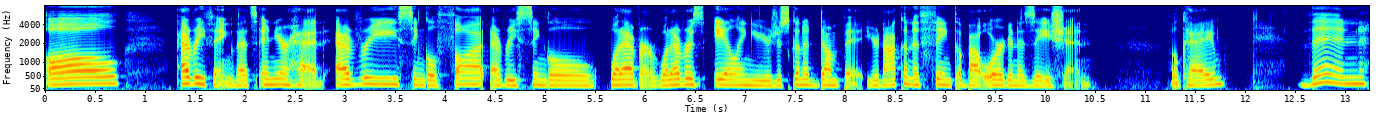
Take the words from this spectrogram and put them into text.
all everything that's in your head, every single thought, every single whatever, whatever's ailing you, you're just going to dump it. You're not going to think about organization. Okay? Then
